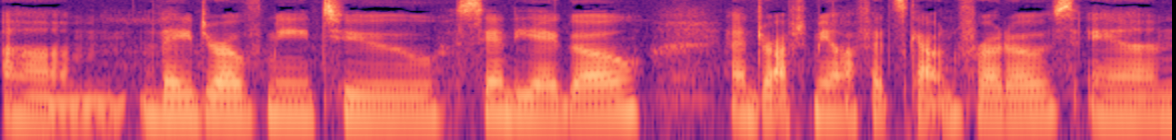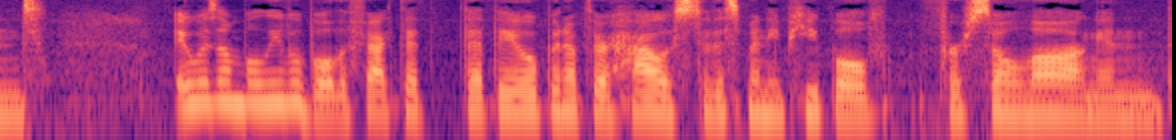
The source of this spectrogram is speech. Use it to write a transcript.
Um, they drove me to San Diego and dropped me off at Scout and Frodo's, and it was unbelievable the fact that that they open up their house to this many people for so long and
